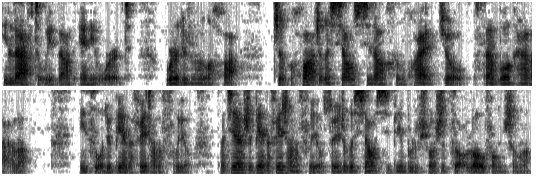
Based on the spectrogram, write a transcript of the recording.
，He left without any word。word 就是说个话，这个话，这个消息呢，很快就散播开来了，因此我就变得非常的富有。那既然是变得非常的富有，所以这个消息并不是说是走漏风声了，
